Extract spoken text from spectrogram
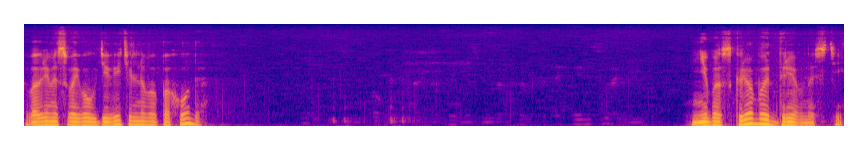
во время своего удивительного похода. Небоскребы древности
